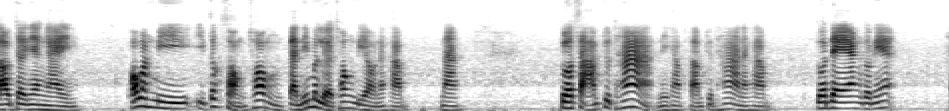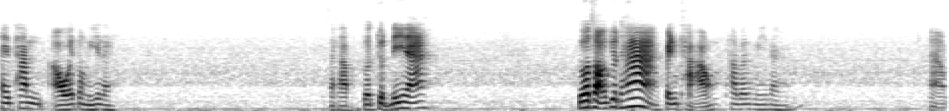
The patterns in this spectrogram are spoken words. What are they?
เราจะยังไง เพราะมันมีอีกตั้งสองช่อง แต่นี่มันเหลือช่องเดียวนะครับ นะ ตัวสามจุดห้านี่ครับสามจุดห้านะครับ ตัวแดงตัวเนี้ย ให้ท่านเอาไว้ตรงนี้เลย นะครับ ตัวจุดนี้นะ ตัวสองจุดห้าเป็นขาวทำไว้ตรงนี้นะครับ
